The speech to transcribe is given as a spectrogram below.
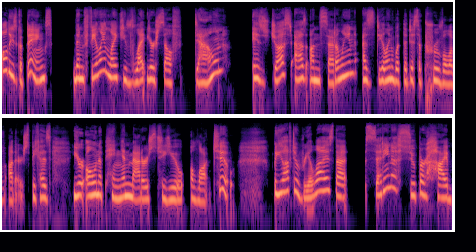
all these good things, then feeling like you've let yourself down is just as unsettling as dealing with the disapproval of others because your own opinion matters to you a lot too. But you have to realize that setting a super high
